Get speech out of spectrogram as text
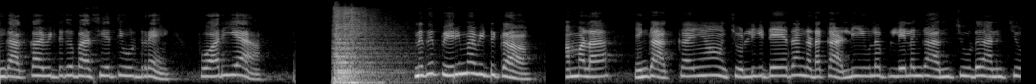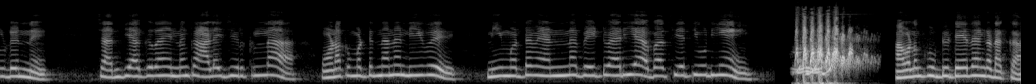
எங்கள் அக்கா வீட்டுக்கு பஸ் ஏற்றி விட்றேன். போறியா? இது பெரியம்மா வீட்டுக்கா? ஆமால எங்க அக்கையும் சொல்லிக்கிட்டே தான் கிடக்க. லீவ்ல பிள்ளைகளுங்க அனுப்பிச்சு விடு அனுப்பிச்சு விடுன்னு. சந்தியாவுக்கு தான் இன்னும் காலேஜ் இருக்குல்ல? உனக்கு மட்டும்தானே லீவு? நீ மட்டும் என்ன போயிட்டு வரியா? பஸ் ஏற்றி விடியே. அவளும் கூப்பிட்டுட்டே தான் கிடக்கா.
